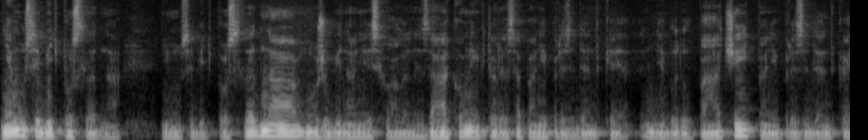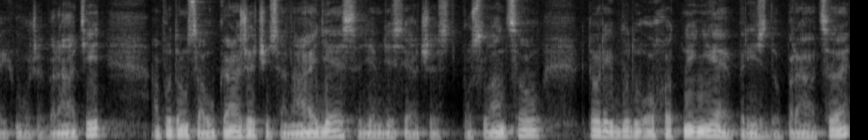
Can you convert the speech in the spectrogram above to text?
Nemusí byť posledná. Nemusí byť posledná, môžu byť na nej schválené zákony, ktoré sa pani prezidentke nebudú páčiť. Pani prezidentka ich môže vrátiť a potom sa ukáže, či sa nájde 76 poslancov, ktorí budú ochotní nie prísť do práce,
